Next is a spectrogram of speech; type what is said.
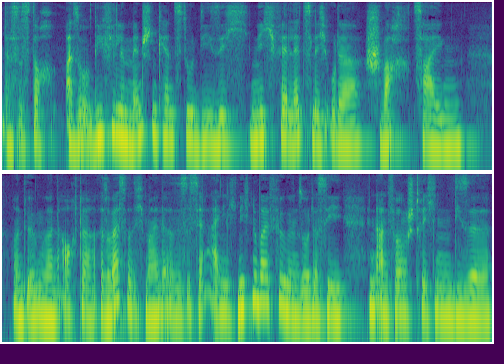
Das ist doch, also wie viele Menschen kennst du, die sich nicht verletzlich oder schwach zeigen und irgendwann auch da, also weißt du, was ich meine? Also es ist ja eigentlich nicht nur bei Vögeln so, dass sie in Anführungsstrichen diese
